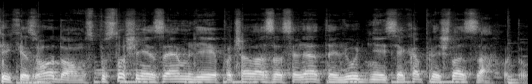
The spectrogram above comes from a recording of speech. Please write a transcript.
Тільки згодом спустошені землі почала заселяти людність, яка прийшла з заходу.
